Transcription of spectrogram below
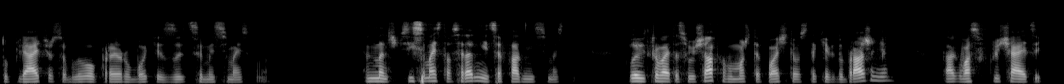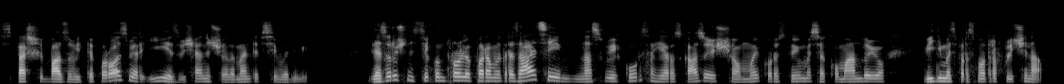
туплять, особливо при роботі з цими сімействами. Менше, всі сімейства всередині це вкладені сімейства. Коли відкриваєте свою шафу, ви можете побачити ось таке відображення. Так, у вас включається якийсь перший базовий типорозмір, і, звичайно, що елементи всі видимі. Для зручності контролю параметризації на своїх курсах я розказую, що ми користуємося командою відомість просмотра включена, в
